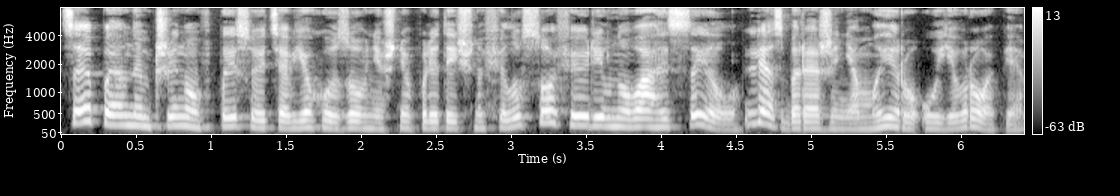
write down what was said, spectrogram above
Це певним чином вписується в його зовнішньополітичну філософію рівноваги сил для збереження миру у Європі.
